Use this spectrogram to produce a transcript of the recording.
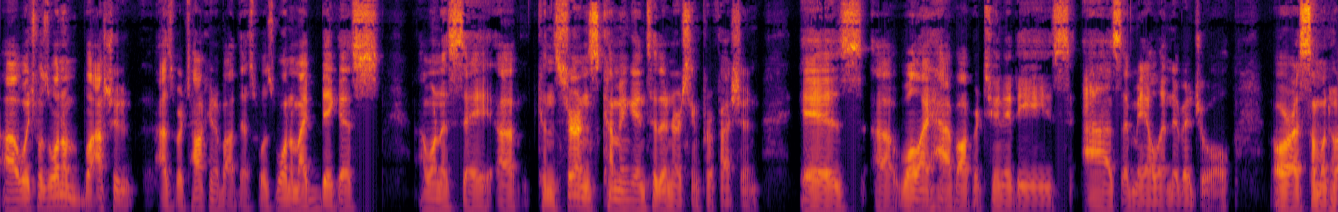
Uh, which was one of, actually, as we're talking about this, was one of my biggest, I want to say, uh, concerns coming into the nursing profession is, uh, will I have opportunities as a male individual or as someone who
